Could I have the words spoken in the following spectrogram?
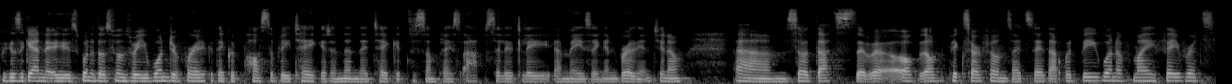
because again, it's one of those films where you wonder where they could possibly take it, and then they take it to someplace absolutely amazing and brilliant, you know. Um, so that's the, of, of, the Pixar films, I'd say that would be one of my favorites.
